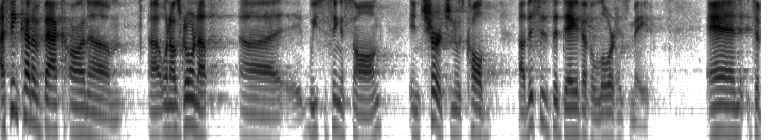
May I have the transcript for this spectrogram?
I think kind of back on um, uh, when I was growing up, uh, we used to sing a song in church, and it was called uh, This is the Day That the Lord Has Made. And it's a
